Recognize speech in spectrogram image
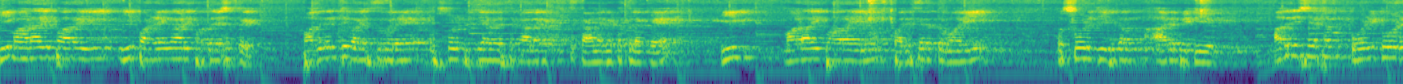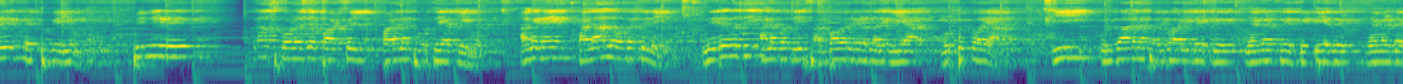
ഈ മാടായിപ്പാറയിൽ ഈ പഴയങ്ങാടി പ്രദേശത്ത് പതിനഞ്ച് വയസ്സുവരെ സ്കൂൾ വിദ്യാഭ്യാസ കാലഘട്ട കാലഘട്ടത്തിലൊക്കെ ഈ മാടായിപ്പാറയിലും പരിസരത്തുമായി സ്കൂൾ ജീവിതം ആരംഭിക്കുകയും അതിനുശേഷം കോഴിക്കോട് എത്തുകയും പിന്നീട് മദ്രാസ് കോളേജ് ഓഫ് ആർട്സിൽ പഠനം പൂർത്തിയാക്കിയും അങ്ങനെ കലാലോകത്തിന് നിരവധി അനവധി സംഭാവനകൾ നൽകിയ മുട്ടുക്കോയ ഈ ഉദ്ഘാടന പരിപാടിയിലേക്ക് ഞങ്ങൾക്ക് കിട്ടിയത് ഞങ്ങളുടെ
